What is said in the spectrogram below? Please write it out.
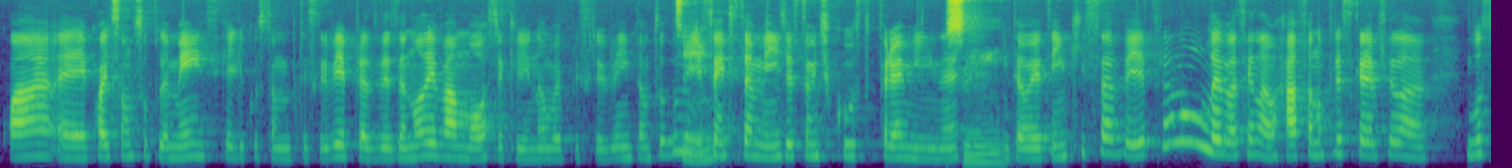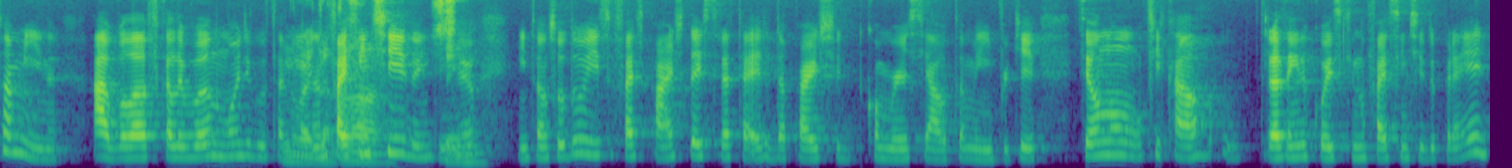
qual- é, quais são os suplementos que ele costuma prescrever, para às vezes eu não levar a amostra que ele não vai prescrever, então tudo Sim. isso entra também em gestão de custo para mim, né? Sim. Então eu tenho que saber para não levar, sei lá, o Rafa não prescreve, sei lá, glutamina. Ah, vou lá ficar levando um monte de glutamina, vai não, faz sentido, entendeu? Sim. Então tudo isso faz parte da estratégia da parte comercial também, porque se eu não ficar trazendo coisas que não faz sentido para ele,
